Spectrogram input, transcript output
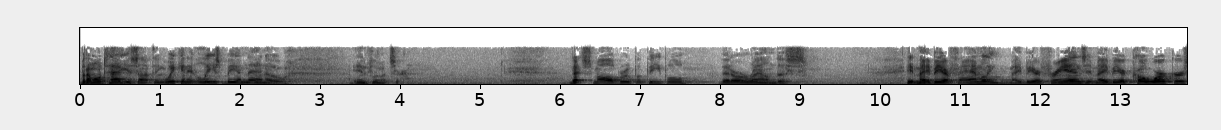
But I'm going to tell you something. We can at least be a nano influencer. That small group of people that are around us. It may be our family, it may be our friends, it may be our coworkers,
